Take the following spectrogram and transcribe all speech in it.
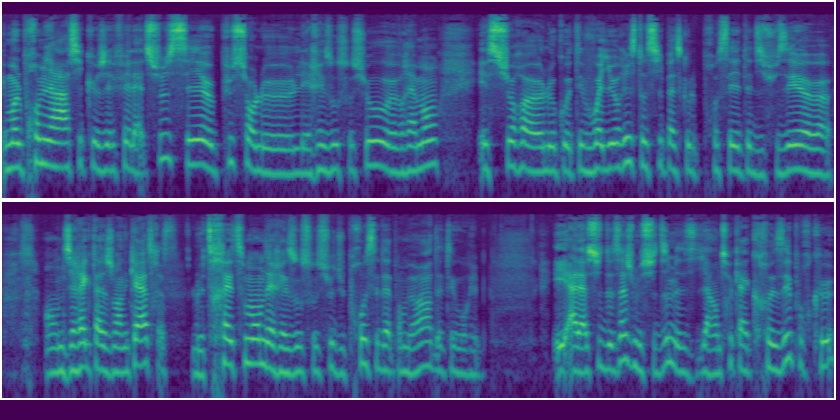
Et moi, le premier article que j'ai fait là-dessus, c'est euh, plus sur le, les réseaux sociaux, vraiment, et sur le côté voyeuriste aussi, parce que le procès était diffusé en direct à 24 Le traitement des réseaux sociaux du procès d'Amber était horrible. Et à la suite de ça, je me suis dit, mais il y a un truc à creuser pour que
